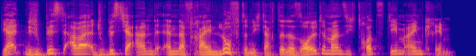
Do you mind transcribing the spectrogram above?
Ja, du bist aber, du bist ja an, an der freien Luft und ich dachte, da sollte man sich trotzdem eincremen.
